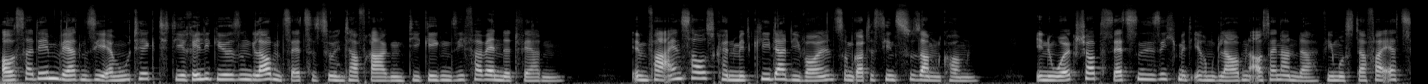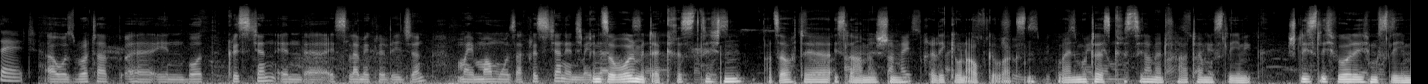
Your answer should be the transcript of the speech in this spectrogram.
Außerdem werden sie ermutigt, die religiösen Glaubenssätze zu hinterfragen, die gegen sie verwendet werden. Im Vereinshaus können Mitglieder, die wollen, zum Gottesdienst zusammenkommen. In Workshops setzen sie sich mit ihrem Glauben auseinander, wie Mustafa erzählt. I was brought up uh, in both Christian and uh, Islamic religion. My mom was a Christian and ich bin sowohl mit der christlichen als auch der islamischen Religion aufgewachsen. Meine Mutter ist Christin, mein Vater Muslim. Schließlich wurde ich Muslim.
